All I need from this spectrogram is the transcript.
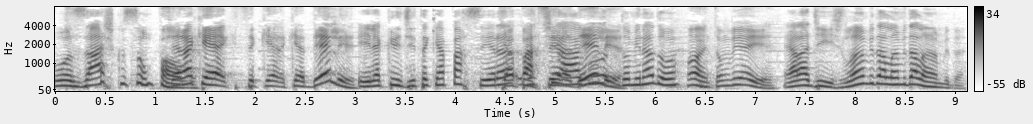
Osasco, São Paulo. será que é, que, que é dele? Ele acredita que é a parceira, Que é a parceira do Thiago dele? Dominador. Ó, então vê aí. Ela diz: Lambda, Lambda, Lambda.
